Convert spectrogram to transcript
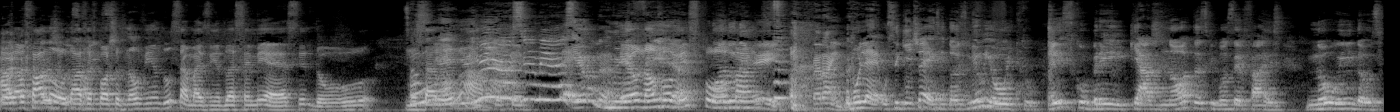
A Léo falou, as respostas não vinham do céu, mas vinham do SMS do. No celular. porque Eu, Eu não vou me expor, quando mas- Ei, peraí. Mulher, o seguinte é esse, em 2008, descobri que as notas que você faz no Windows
